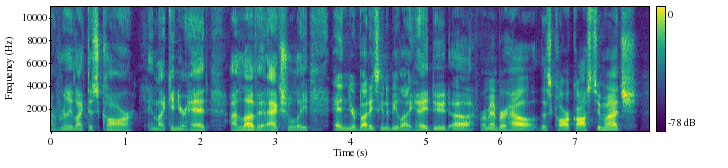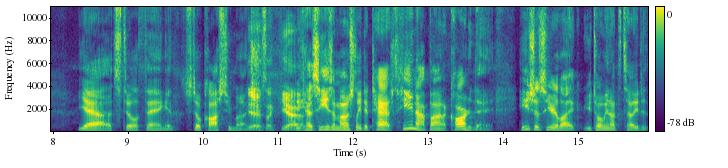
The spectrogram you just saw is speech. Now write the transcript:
I really like this car, and like in your head, I love it actually. And your buddy's gonna be like, "Hey, dude, uh, remember how this car costs too much? Yeah, that's still a thing. It still costs too much. Yeah, it's like yeah, because he's emotionally detached. He's not buying a car today. He's just here like you told me not to tell you. To,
